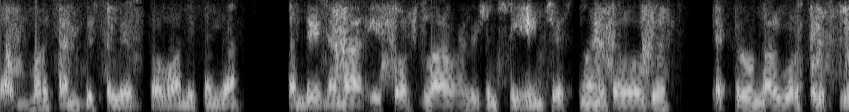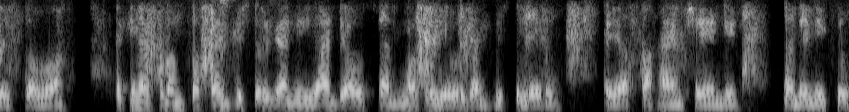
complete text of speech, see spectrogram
ఎవ్వరు కనిపిస్తలేదు ప్రభా నిజంగా. తండ్రి నేను ఈ సోషల్ ఆర్గనైజేషన్స్ ఏం చేస్తున్నాయో తెలియదు ఎక్కడ ఉన్నారు కూడా తెలుస్తలేదు తక్కినప్పుడు అంతా కనిపిస్తారు కానీ ఇలాంటి అవసరానికి మాత్రం ఎవరు కనిపిస్తలేరు. అయ్యా సహాయం చేయండి. తండ్రి నీకు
